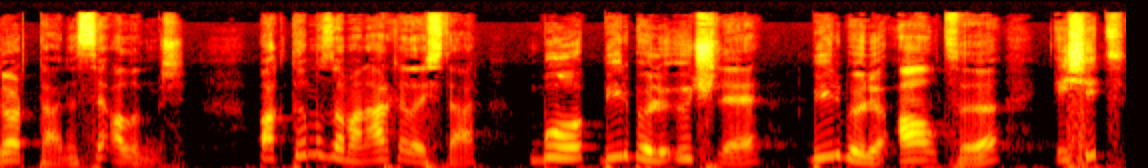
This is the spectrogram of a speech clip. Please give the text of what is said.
4 tanesi alınmış. Baktığımız zaman arkadaşlar bu 1 bölü 3 ile 1 bölü 6 eşit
